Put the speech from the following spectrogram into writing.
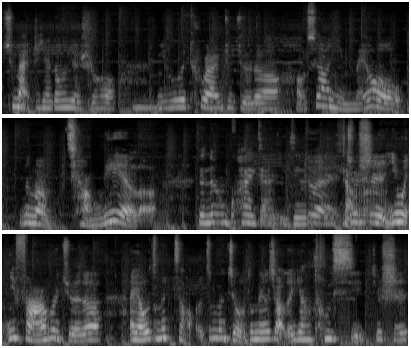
去买这些东西的时候，你会不会突然就觉得好像你没有那么强烈了？就那种快感已经对就是因为你反而会觉得，哎呀，我怎么找了这么久都没有找到一样东西，就是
